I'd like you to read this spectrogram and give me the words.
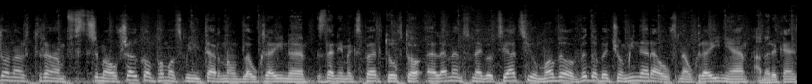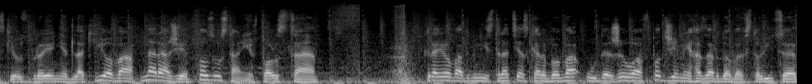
Donald Trump wstrzymał wszelką pomoc militarną dla Ukrainy. Zdaniem ekspertów to element negocjacji umowy o wydobyciu minerałów na Ukrainie. Amerykańskie uzbrojenie dla Kijowa na razie pozostanie w Polsce. Krajowa Administracja Skarbowa uderzyła w podziemie hazardowe w stolicy.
